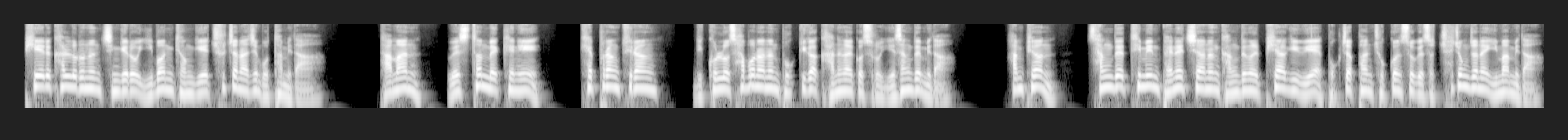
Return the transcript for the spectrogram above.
피에르 칼로르는 징계로 이번 경기에 출전하지 못합니다. 다만 웨스턴 맥케니, 케프랑 튀랑, 니콜로 사보나는 복귀가 가능할 것으로 예상됩니다. 한편 상대 팀인 베네치아는 강등을 피하기 위해 복잡한 조건 속에서 최종전에 임합니다.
